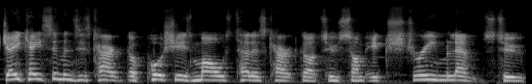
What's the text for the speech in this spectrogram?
J.K. Simmons' character pushes Miles Teller's character to some extreme lengths to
